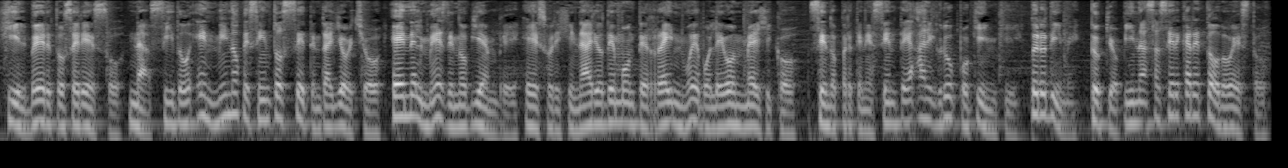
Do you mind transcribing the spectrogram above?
Gilberto Cerezo, nacido en 1978, en el mes de noviembre, es originario de Monterrey, Nuevo León, México, siendo perteneciente al grupo Kinky. Pero dime, ¿tú qué opinas acerca de todo esto?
